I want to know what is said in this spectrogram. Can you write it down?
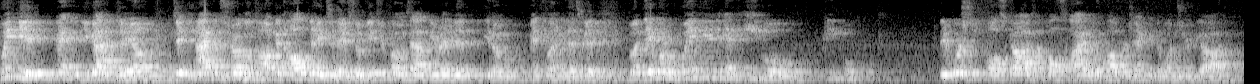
wicked. And you got it, JL. I've been struggling talking all day today, so get your phones out. Be ready to, you know, make fun of me. That's good. But they were wicked and evil people. They worshiped false gods and false idols while rejecting the one true God.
